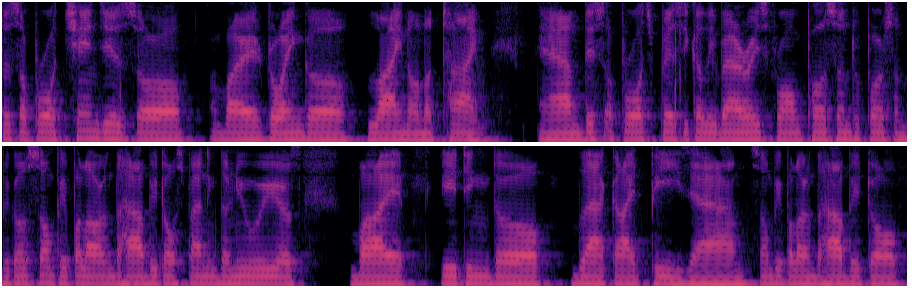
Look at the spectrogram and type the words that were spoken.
this approach changes uh, by drawing a line on a time, and this approach basically varies from person to person because some people are in the habit of spending the New Year's by eating the black eyed peas, and some people are in the habit of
